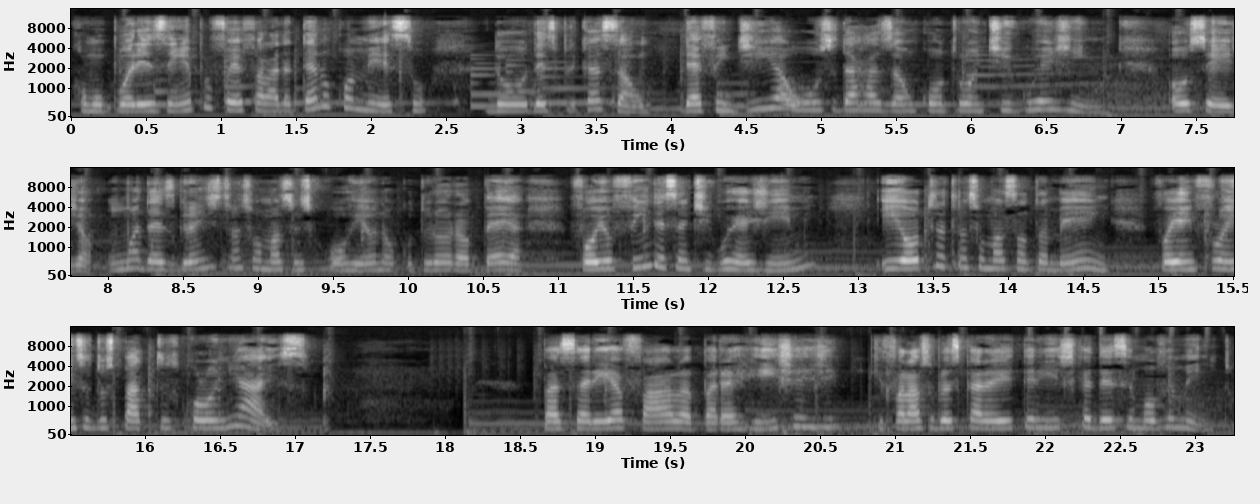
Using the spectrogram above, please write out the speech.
como por exemplo foi falado até no começo do, da explicação, defendia o uso da razão contra o antigo regime. Ou seja, uma das grandes transformações que ocorreu na cultura europeia foi o fim desse antigo regime, e outra transformação também foi a influência dos pactos coloniais. Passarei a fala para Richard, que falar sobre as características desse movimento.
